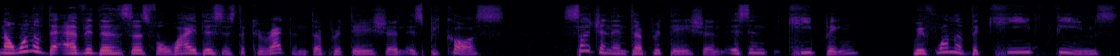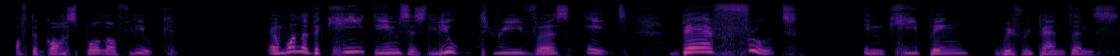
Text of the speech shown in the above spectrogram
Now, one of the evidences for why this is the correct interpretation is because such an interpretation is in keeping with one of the key themes of the Gospel of Luke. And one of the key themes is Luke 3, verse 8 bear fruit in keeping with repentance.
